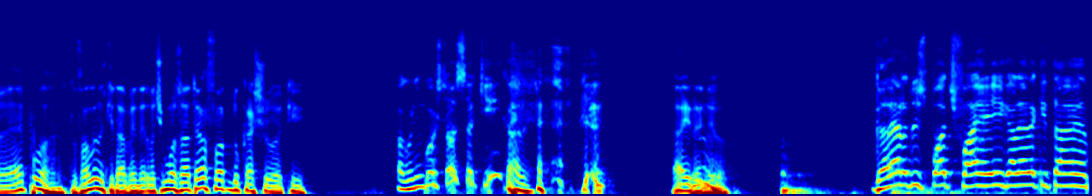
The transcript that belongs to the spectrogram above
É, porra, tô falando que tá vendendo. Vou te mostrar até a foto do cachorro aqui. Bagulhinho gostoso isso aqui, hein, cara. Aí, Danilo. galera do Spotify aí, galera que, tá,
